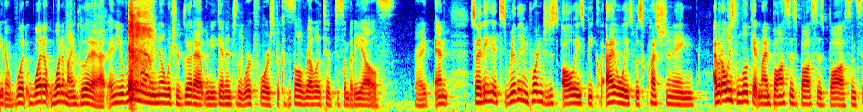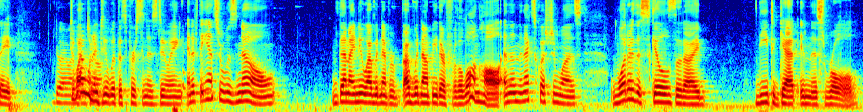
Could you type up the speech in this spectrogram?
you know what what what am I good at? And you really only know what you're good at when you get into the workforce because it's all relative to somebody else, right? And so I think it's really important to just always be. I always was questioning. I would always look at my boss's boss's boss and say, Do I, do I want to do what this person is doing? And if the answer was no, then I knew I would never, I would not be there for the long haul. And then the next question was, what are the skills that I need to get in this role?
